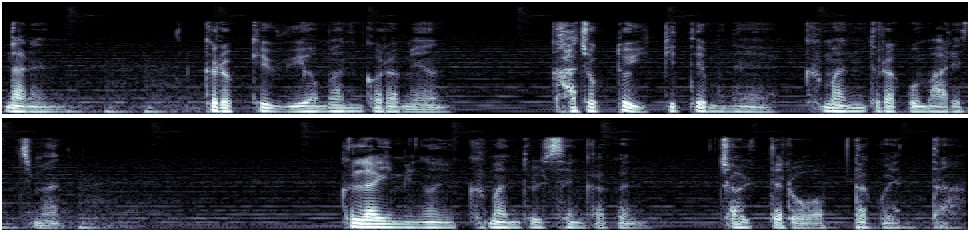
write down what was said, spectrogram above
나는 그렇게 위험한 거라면 가족도 있기 때문에 그만두라고 말했지만 클라이밍을 그만둘 생각은 절대로 없다고 했다.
